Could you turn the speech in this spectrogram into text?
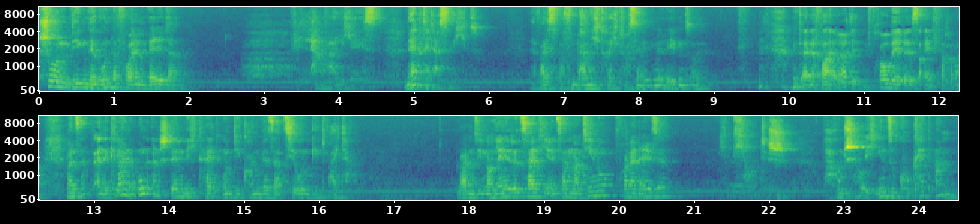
schon wegen der wundervollen Wälder. Merkt er das nicht? Er weiß offenbar nicht recht, was er mit mir reden soll. Mit einer verheirateten Frau wäre es einfacher. Man sagt eine kleine Unanständigkeit und die Konversation geht weiter. Bleiben Sie noch längere Zeit hier in San Martino, Fräulein Else? Idiotisch. Warum schaue ich ihn so kokett an?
